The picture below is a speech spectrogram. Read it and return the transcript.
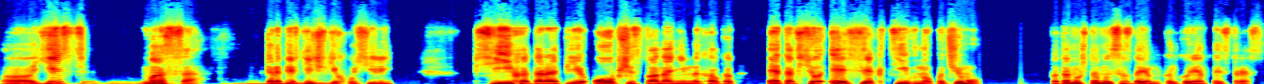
э, есть масса терапевтических усилий, психотерапия, общество анонимных алкоголиков. Это все эффективно. Почему? Потому что мы создаем конкурентный стресс.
